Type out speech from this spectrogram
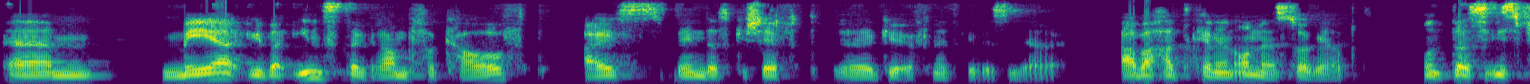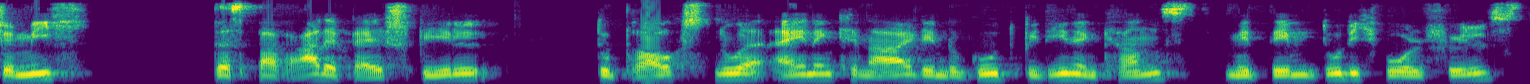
ähm, mehr über Instagram verkauft, als wenn das Geschäft äh, geöffnet gewesen wäre. Aber hat keinen Online-Store gehabt. Und das ist für mich das Paradebeispiel. Du brauchst nur einen Kanal, den du gut bedienen kannst, mit dem du dich wohlfühlst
